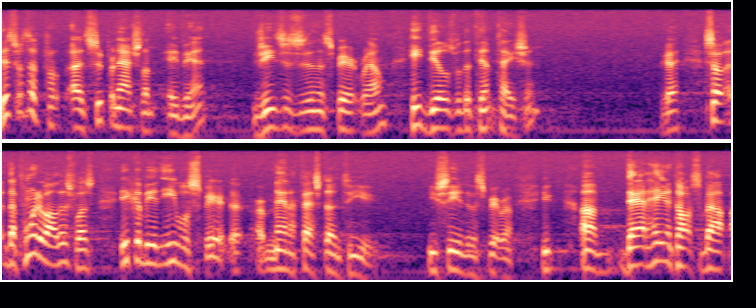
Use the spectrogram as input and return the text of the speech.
this was a, a, supernatural event. Jesus is in the spirit realm. He deals with the temptation. Okay? So the point of all this was it could be an evil spirit that are manifest unto you. You see into the spirit realm. You, um, Dad Hagin talks about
